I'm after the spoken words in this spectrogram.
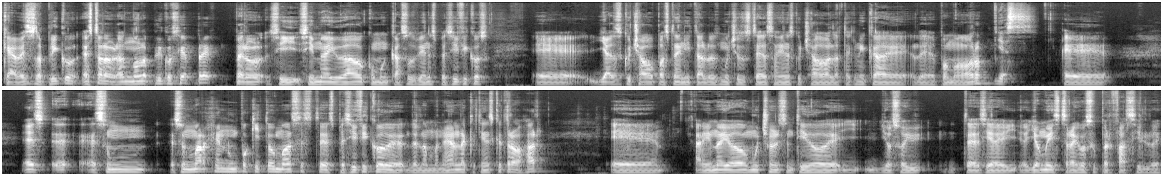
que a veces aplico. Esta la verdad no la aplico siempre, pero sí, sí me ha ayudado como en casos bien específicos. Eh, ya has escuchado Pastén y tal vez muchos de ustedes hayan escuchado la técnica de, Pomodoro. Yes. Eh, es, eh, es, un, es un margen un poquito más este, específico de, la manera en la que tienes que trabajar. a mí me ha ayudado mucho en el sentido de, yo soy, te decía, yo me distraigo súper fácil, güey.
